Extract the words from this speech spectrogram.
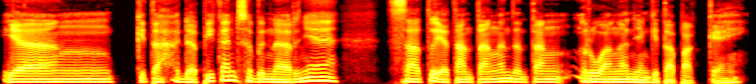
yang kita hadapi kan sebenarnya satu ya tantangan tentang ruangan yang kita pakai.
